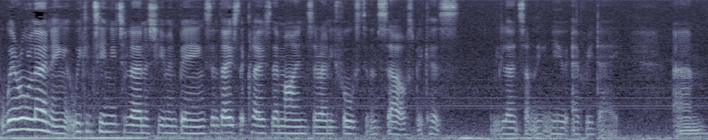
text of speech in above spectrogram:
we're all learning. We continue to learn as human beings and those that close their minds are only fools to themselves because we learn something new every day. Um,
